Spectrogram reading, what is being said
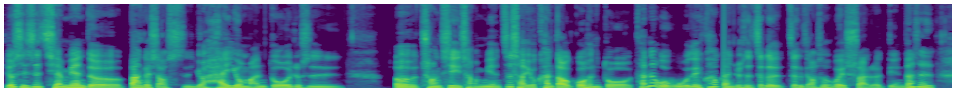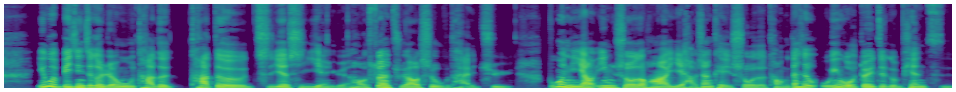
尤其是前面的半个小时有还有蛮多就是呃床戏场面，至少有看到过很多。反正我我的一块感觉是这个这个角色会帅了点，但是因为毕竟这个人物他的他的职业是演员哈，虽然主要是舞台剧，不过你要硬说的话也好像可以说得通。但是我因为我对这个片子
